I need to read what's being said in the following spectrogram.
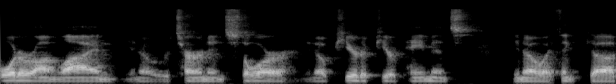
order online, you know, return in store, you know, peer-to-peer payments. You know, I think uh,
